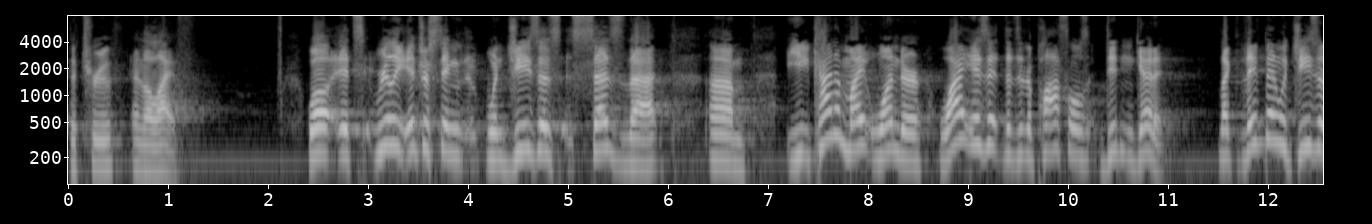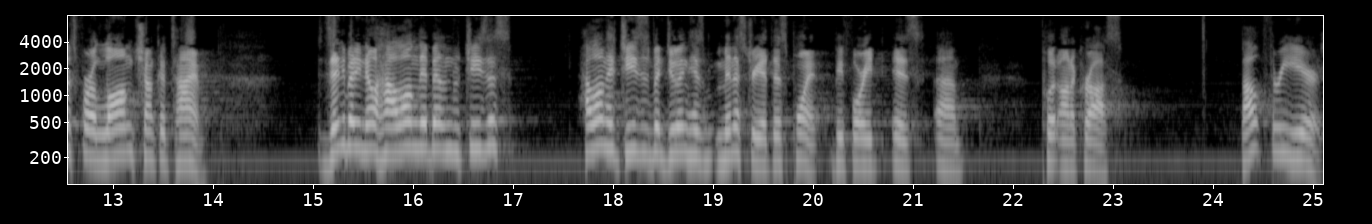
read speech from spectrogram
the truth, and the life. Well, it's really interesting when Jesus says that. Um, you kind of might wonder why is it that the apostles didn't get it? Like they've been with Jesus for a long chunk of time. Does anybody know how long they've been with Jesus? How long has Jesus been doing his ministry at this point before he is um, put on a cross? About three years.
